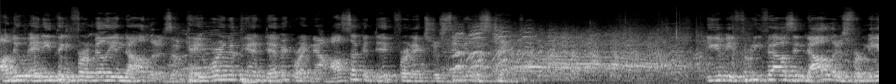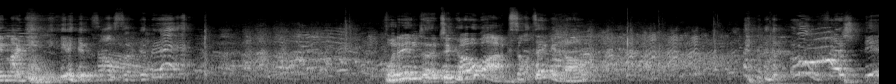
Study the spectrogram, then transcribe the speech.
I'll do anything for a million dollars, okay? We're in a pandemic right now. I'll suck a dick for an extra stimulus check. You give me $3,000 for me and my kids, I'll suck a dick. Put it into the to-go box. I'll take it home. Ooh, fresh dick.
